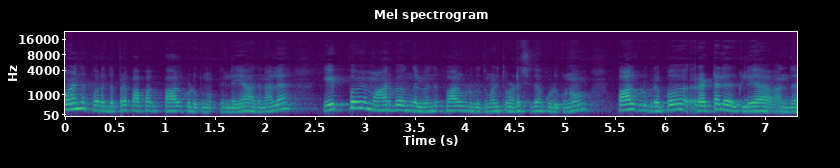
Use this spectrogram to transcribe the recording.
குழந்தை பிறந்தப்பறம் பாப்பாவுக்கு பால் கொடுக்கணும் இல்லையா? அதனால் எப்போவுமே மார்பகங்கள் வந்து பால் கொடுக்குறது மாதிரி தொடச்சி தான் கொடுக்கணும். பால் கொடுக்குறப்போ ரெட்டலை இருக்கு இல்லையா? அந்த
